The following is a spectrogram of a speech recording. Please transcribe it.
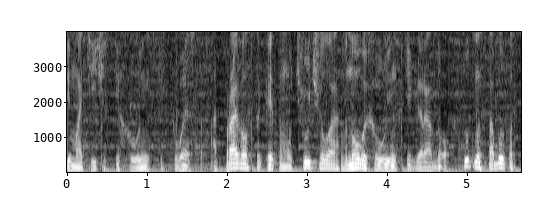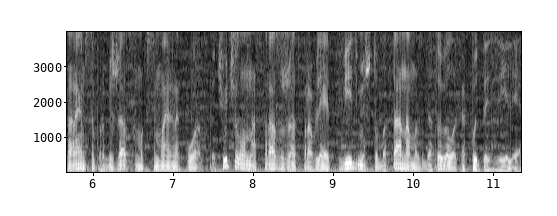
тематических хэллоуинских квестов. Отправился к этому чучело в новый хэллоуинский городок. Тут мы с тобой постараемся пробежаться максимально коротко. Чучело нас сразу же отправляет к ведьме, чтобы та нам изготовила какое-то зелье.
